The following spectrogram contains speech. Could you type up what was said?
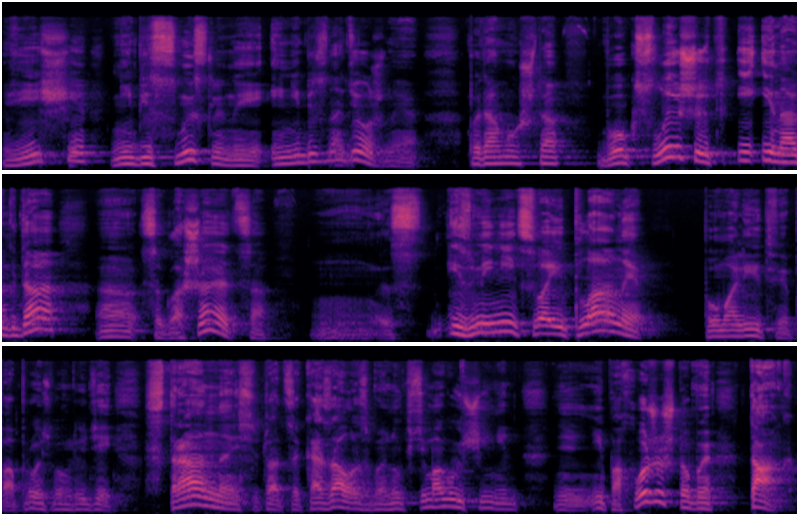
вещи не бессмысленные и не безнадежные, потому что Бог слышит и иногда э, соглашается изменить свои планы по молитве, по просьбам людей. Странная ситуация, казалось бы, ну всемогущий не, не, не похоже, чтобы так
